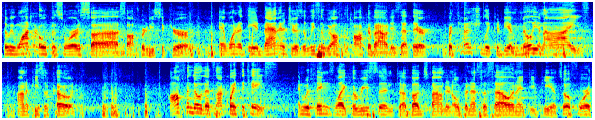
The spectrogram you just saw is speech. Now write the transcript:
So we want open source uh, software to be secure. And one of the advantages, at least that we often talk about, is that there potentially could be a million eyes on a piece of code. Often, though, that's not quite the case. And with things like the recent uh, bugs found in OpenSSL and NTP and so forth,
